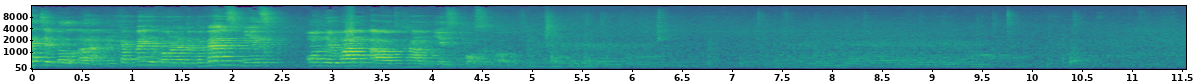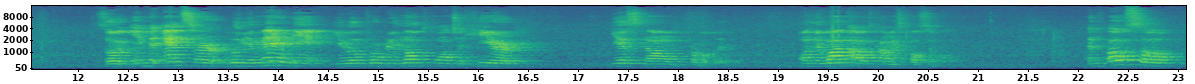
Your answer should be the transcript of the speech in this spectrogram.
incompatible, uh, incompatible random events means only one outcome is possible. So in the answer, will you marry me, you will probably not want to hear yes, no, probably. Only one outcome is possible. And also,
